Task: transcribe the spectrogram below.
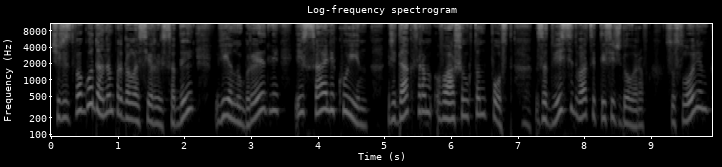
Через два года она продала «Серые сады», Вену Брэдли и Салли Куин, редактором «Вашингтон-Пост» за 220 тысяч долларов, с условием,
